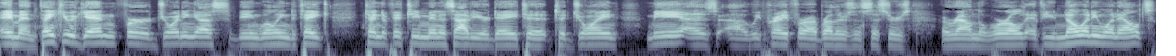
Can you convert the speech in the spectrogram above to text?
Amen. Thank you again for joining us, being willing to take 10 to 15 minutes out of your day to, to join me as uh, we pray for our brothers and sisters around the world. If you know anyone else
